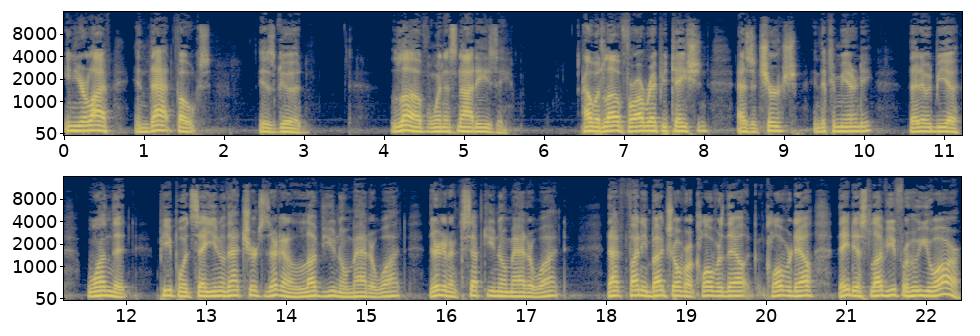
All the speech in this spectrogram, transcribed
in your life. And that, folks, is good. Love when it's not easy. I would love for our reputation as a church in the community that it would be a one that people would say, you know, that church, they're going to love you no matter what. They're going to accept you no matter what. That funny bunch over at Cloverdale, Cloverdale, they just love you for who you are.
